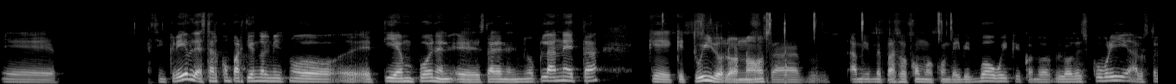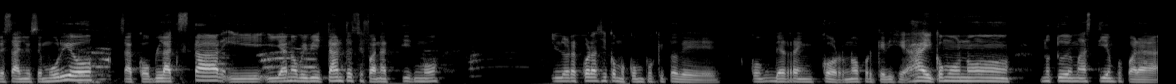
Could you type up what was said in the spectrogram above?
es increíble estar compartiendo el mismo tiempo, en el, estar en el mismo planeta que, que, tu ídolo, ¿no? O sea, a mí me pasó como con David Bowie, que cuando lo descubrí, a los tres años se murió, sacó Black Star y, y ya no viví tanto ese fanatismo y lo recuerdo así como con un poquito de, de rencor, ¿no? Porque dije, ay, ¿cómo no, no tuve más tiempo para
